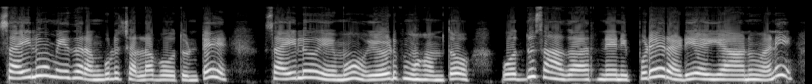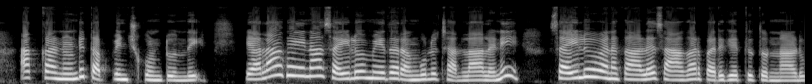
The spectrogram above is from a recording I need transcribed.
శైలు మీద రంగులు చల్లబోతుంటే శైలు ఏమో ఏడుపు మొహంతో వద్దు సాగర్ నేను ఇప్పుడే రెడీ అయ్యాను అని అక్కడి నుండి తప్పించుకుంటుంది. ఎలాగైనా శైలు మీద రంగులు చల్లాలని శైలు వెనకాలే సాగర్ పరిగెత్తుతున్నాడు.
